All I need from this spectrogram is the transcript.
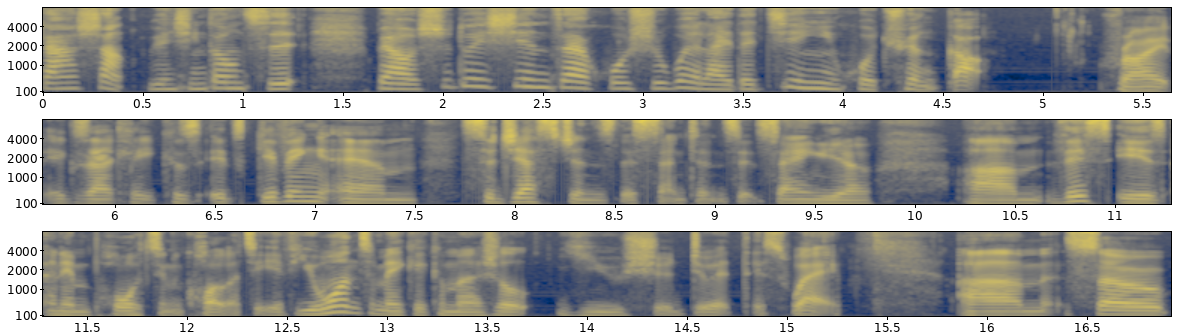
加上原形动词，表示对现在或是未来的建议或劝告。Right, exactly, because it's giving um, suggestions. This sentence, it's saying, you know, um, this is an important quality. If you want to make a commercial, you should do it this way. Um, so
